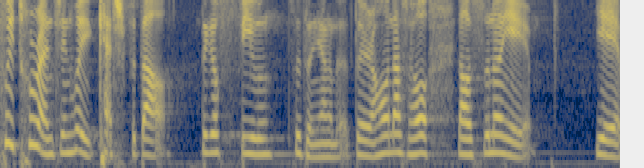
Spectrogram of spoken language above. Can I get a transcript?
会突然间会 catch 不到那个 feel 是怎样的。对，然后那时候老师呢也也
